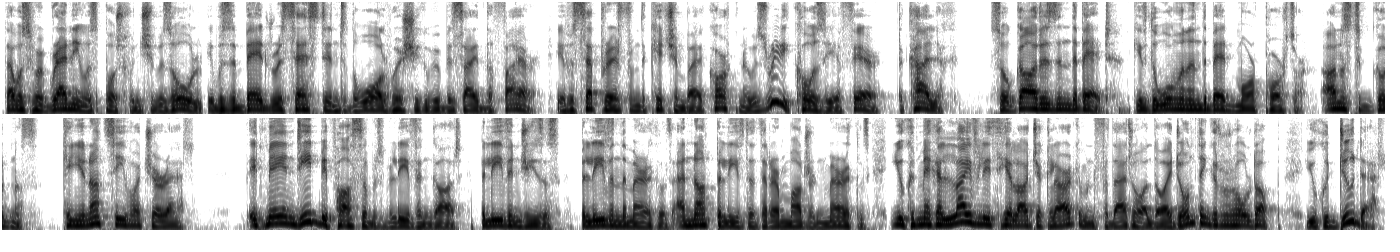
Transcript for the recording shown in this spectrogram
That was where Granny was put when she was old. It was a bed recessed into the wall where she could be beside the fire. It was separated from the kitchen by a curtain. It was really cosy affair. The Cailleach. So God is in the bed. Give the woman in the bed more porter. Honest to goodness. Can you not see what you're at? It may indeed be possible to believe in God, believe in Jesus, believe in the miracles, and not believe that there are modern miracles. You could make a lively theological argument for that, although I don't think it would hold up. You could do that.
